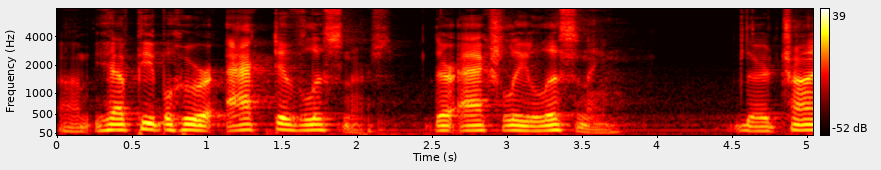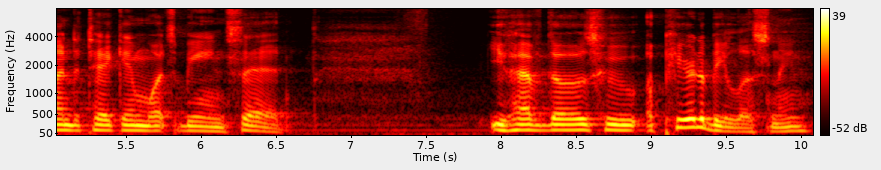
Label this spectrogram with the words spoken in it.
Um, you have people who are active listeners. They're actually listening. They're trying to take in what's being said. You have those who appear to be listening.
